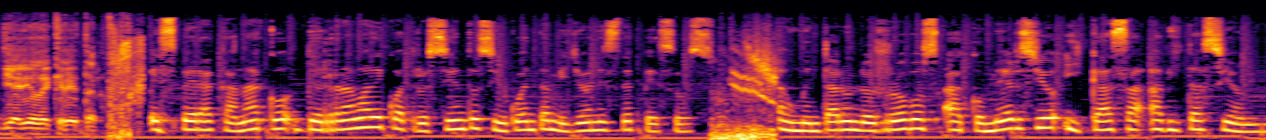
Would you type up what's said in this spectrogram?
Diario de Querétaro. Espera Canaco derrama de 450 millones de pesos. Aumentaron los robos a comercio y casa habitación.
